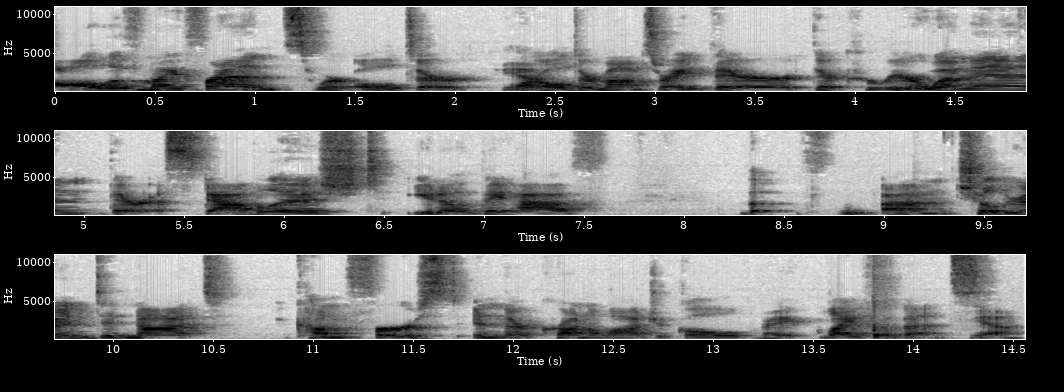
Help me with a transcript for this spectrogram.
all of my friends were older, Yeah. were older moms, right? They're they're career women, they're established, you know, they have the um, children did not come first in their chronological Right. life events. Yeah.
